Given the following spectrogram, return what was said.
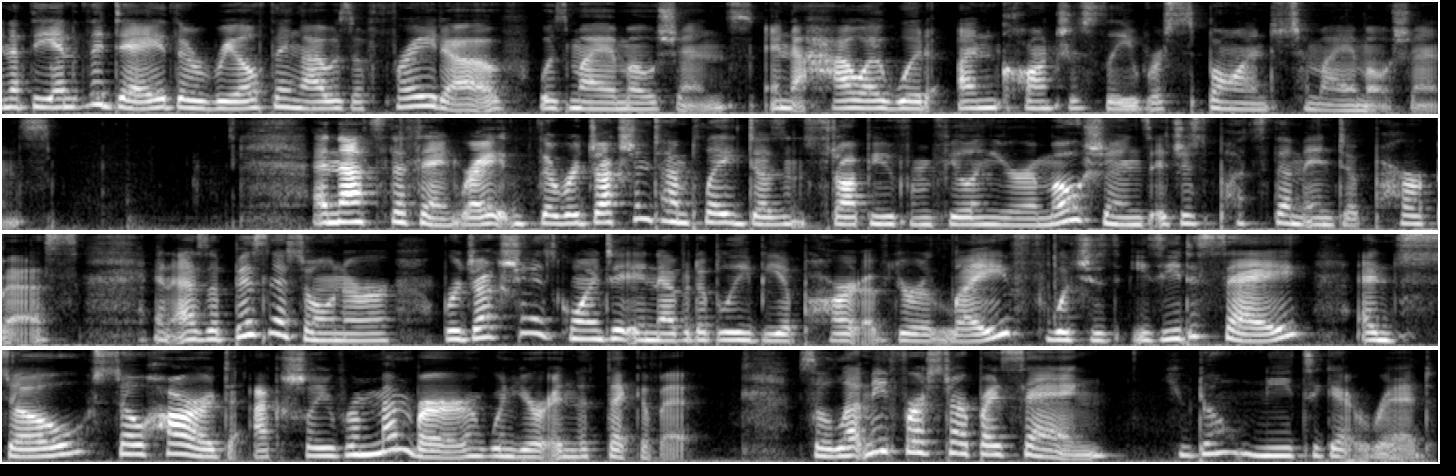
And at the end of the day, the real thing I was afraid of was my emotions and how I would unconsciously respond to my emotions. And that's the thing, right? The rejection template doesn't stop you from feeling your emotions, it just puts them into purpose. And as a business owner, rejection is going to inevitably be a part of your life, which is easy to say and so, so hard to actually remember when you're in the thick of it. So let me first start by saying you don't need to get rid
